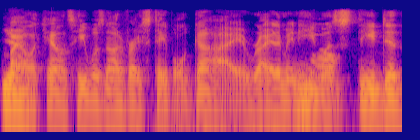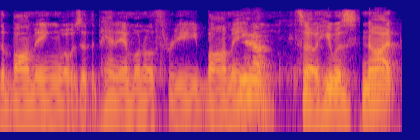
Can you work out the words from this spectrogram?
yeah. by all accounts, he was not a very stable guy, right? I mean, he no. was he did the bombing. What was it, the Pan Am 103 bombing? Yeah. So he was not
